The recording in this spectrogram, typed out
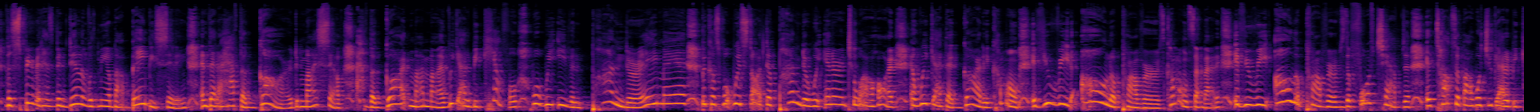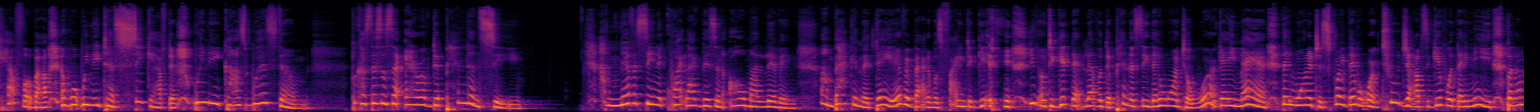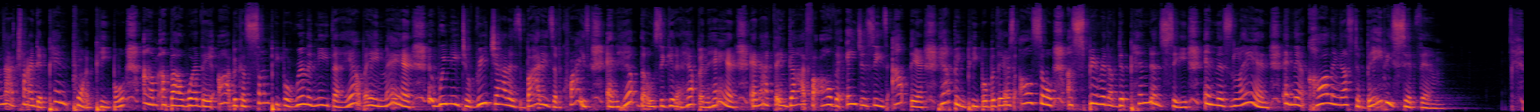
The Spirit has been dealing with me about babysitting and that I have to guard myself. I have to guard my mind. We got to be careful what we even ponder. Amen. Because what we start to ponder, we enter into our heart and we got to guard it. Come on. If you read all the Proverbs, come on, somebody. If you read all the Proverbs, the fourth chapter, it talks about what you got to be careful about and what we need to seek after. We need God's wisdom because this is an era of dependency. I've never seen it quite like this in all my living. Um, back in the day, everybody was fighting to get, you know, to get that level of dependency. They wanted to work, amen. They wanted to scrape. They would work two jobs to get what they need. But I'm not trying to pinpoint people um, about where they are because some people really need the help, amen. And we need to reach out as bodies of Christ and help those to get a helping hand. And I thank God for all the agencies out there helping people. But there's also a spirit of dependency in this land, and they're calling us to babysit them.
